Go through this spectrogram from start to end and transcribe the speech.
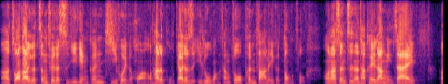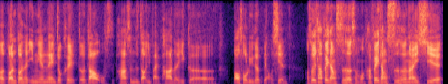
呃抓到一个正确的时机点跟机会的话，哦，它的股价就是一路往上做喷发的一个动作哦。那甚至呢，它可以让你在呃短短的一年内就可以得到五十趴甚至到一百趴的一个报酬率的表现哦。所以它非常适合什么？它非常适合那一些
